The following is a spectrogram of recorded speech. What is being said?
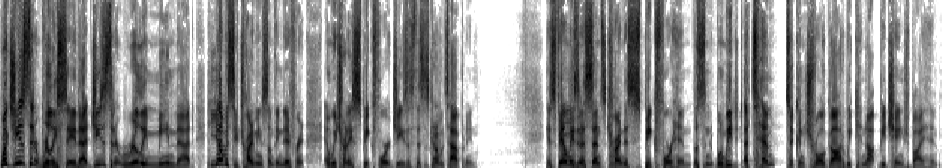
Well, Jesus didn't really say that. Jesus didn't really mean that. He obviously tried to mean something different, and we try to speak for Jesus. This is kind of what's happening. His family is, in a sense, trying to speak for him. Listen, when we attempt to control God, we cannot be changed by him.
